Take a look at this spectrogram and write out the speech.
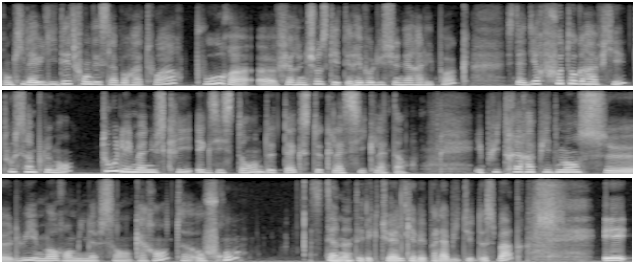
Donc il a eu l'idée de fonder ce laboratoire pour euh, faire une chose qui était révolutionnaire à l'époque, c'est-à-dire photographier tout simplement tous les manuscrits existants de textes classiques latins. Et puis très rapidement, lui est mort en 1940 au front. C'était un intellectuel qui n'avait pas l'habitude de se battre. Et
